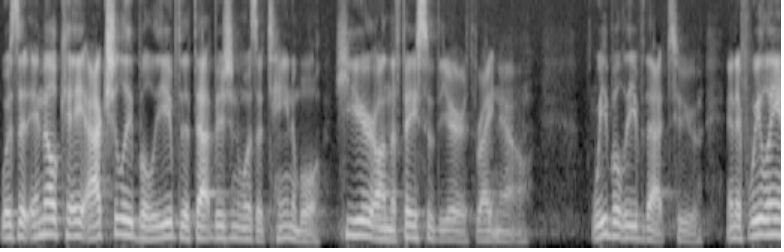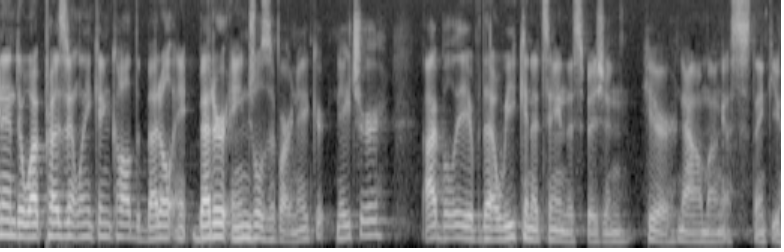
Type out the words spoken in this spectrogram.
was that MLK actually believed that that vision was attainable here on the face of the earth right now. We believe that too. And if we lean into what President Lincoln called the better angels of our nature, I believe that we can attain this vision here now among us. Thank you.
